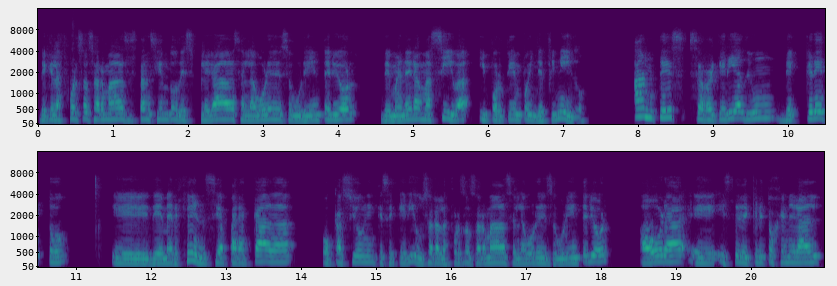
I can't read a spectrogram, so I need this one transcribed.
de que las Fuerzas Armadas están siendo desplegadas en labores de seguridad interior de manera masiva y por tiempo indefinido, antes se requería de un decreto eh, de emergencia para cada ocasión en que se quería usar a las Fuerzas Armadas en labores de seguridad interior. Ahora eh, este decreto general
